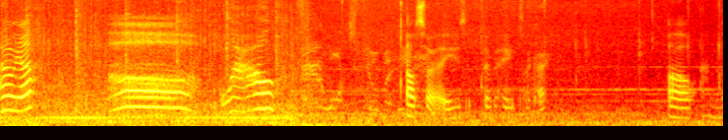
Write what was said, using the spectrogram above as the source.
Hell yeah. Oh, wow. Oh, sorry, he's overheats, okay. Oh, and.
